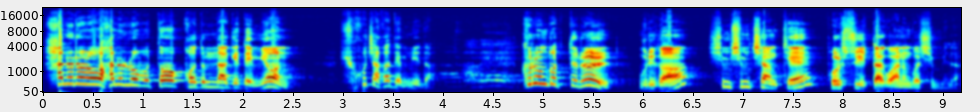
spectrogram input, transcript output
하늘로 하늘로부터 거듭나게 되면 효자가 됩니다. 그런 것들을 우리가 심심치 않게 볼 수 있다고 하는 것입니다.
